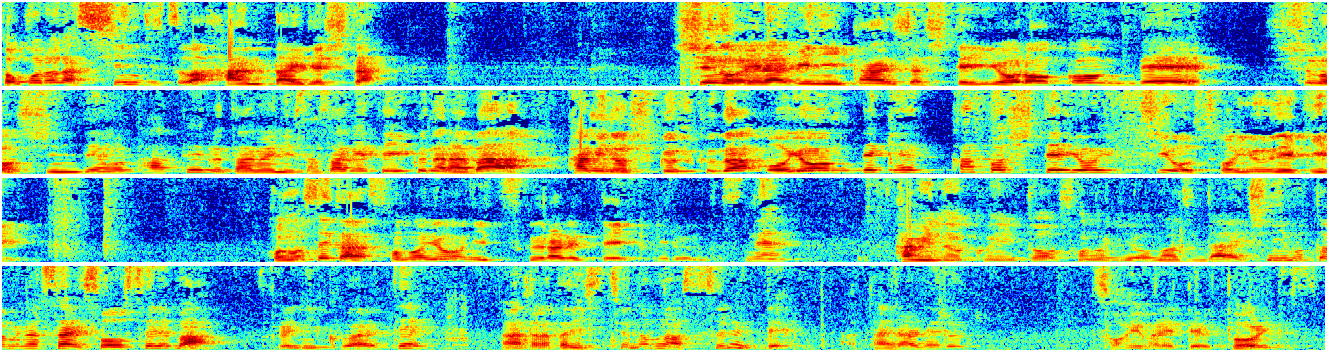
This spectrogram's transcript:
ところが真実は反対でした。主の選びに感謝して喜んで主の神殿を建てるために捧げていくならば神の祝福が及んで結果として良い地を所有できる。この世界はそのように作られているんですね。神の国とその義をまず第一に求めなさい。そうすればそれに加えてあなた方に必要なものは全て与えられる。そう言われている通りです。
